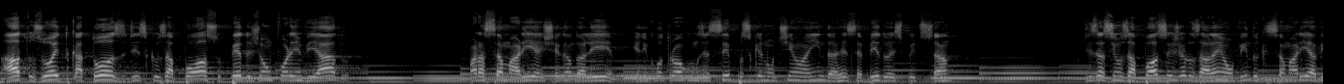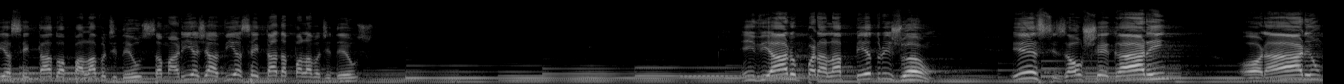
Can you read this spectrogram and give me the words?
Atos 8, 14 diz que os apóstolos Pedro e João foram enviados para Samaria e chegando ali, ele encontrou alguns discípulos que não tinham ainda recebido o Espírito Santo. Diz assim: os apóstolos em Jerusalém, ouvindo que Samaria havia aceitado a palavra de Deus, Samaria já havia aceitado a palavra de Deus, enviaram para lá Pedro e João. Estes, ao chegarem, oraram,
